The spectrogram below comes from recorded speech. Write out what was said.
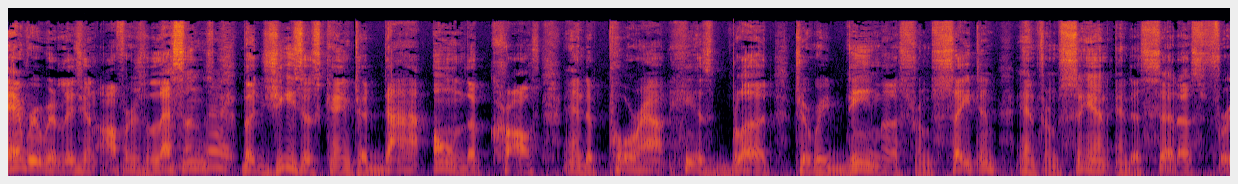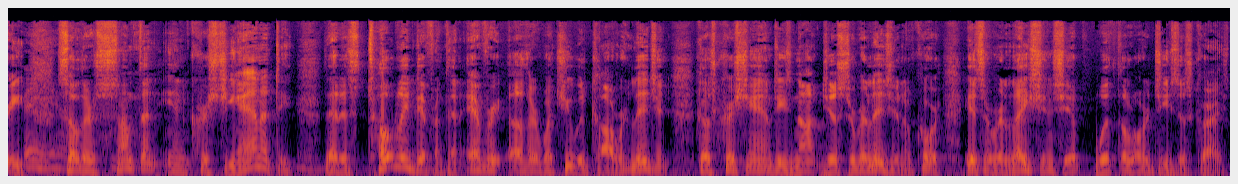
Every religion offers lessons, Right. but Jesus came to die on the cross and to pour out his blood to redeem us from Satan and from sin and to set us free. Amen. So there's something in Christianity that is totally different than every other what you would call religion because Christianity is not just a religion, of course. It's a relationship with the Lord Jesus Christ.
